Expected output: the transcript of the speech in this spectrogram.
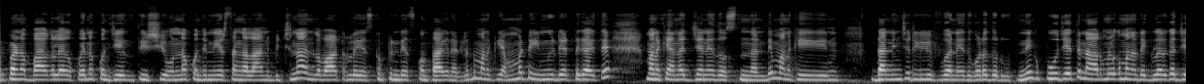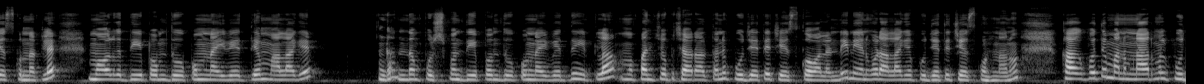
ఎప్పుడైనా బాగలేకపోయినా కొంచెం హెల్త్ ఇష్యూ ఉన్నా కొంచెం నీరసంగా అలా అనిపించినా అందులో వాటర్లో వేసుకొని పిండి వేసుకొని తాగినట్లయితే మనకి ఎమ్మటి ఇమీడియట్గా అయితే మనకి ఎనర్జీ అనేది వస్తుందండి. మనకి దాని నుంచి రిలీఫ్ అనేది కూడా దొరుకుతుంది. ఇంకా పూజ అయితే నార్మల్గా మనం రెగ్యులర్గా చేసుకున్నట్లే. మామూలుగా దీపం ధూపం నైవేద్యం అలాగే आगे। గంధం పుష్పం దీపం ధూపం నైవేద్యం ఇట్లా పంచోపచారాలతోనే పూజ అయితే చేసుకోవాలండి. నేను కూడా అలాగే పూజ అయితే చేసుకుంటున్నాను. కాకపోతే మనం నార్మల్ పూజ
